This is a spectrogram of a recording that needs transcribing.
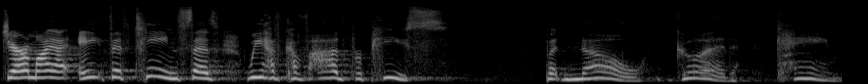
Jeremiah 8 15 says, We have kavad for peace, but no good came.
